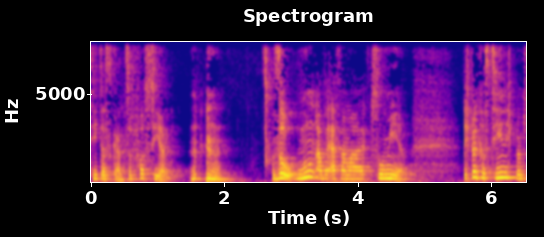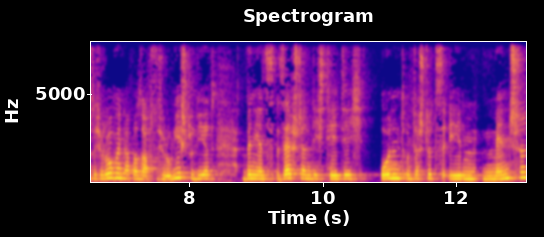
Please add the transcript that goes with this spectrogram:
die das Ganze forcieren. so, nun aber erst einmal zu mir. Ich bin Christine, ich bin Psychologin, habe also auch Psychologie studiert, bin jetzt selbstständig tätig und unterstütze eben Menschen,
